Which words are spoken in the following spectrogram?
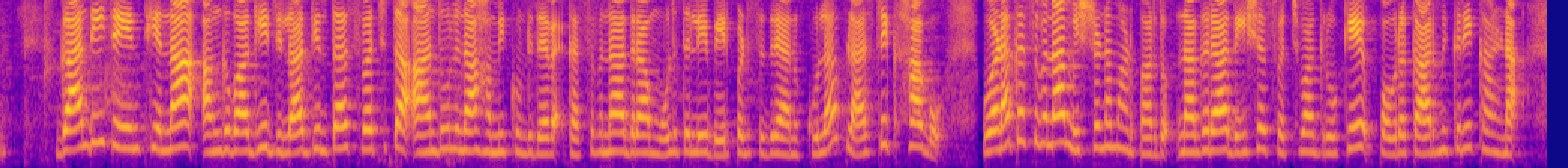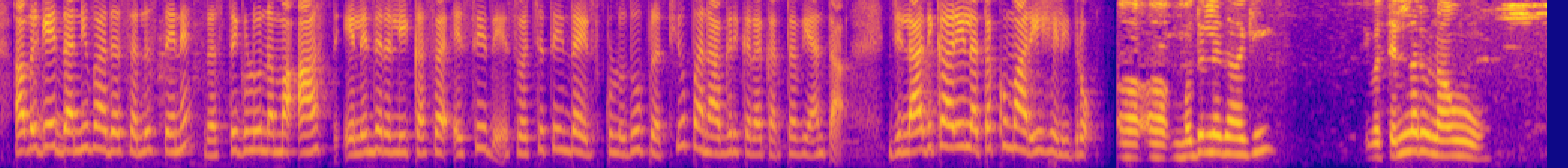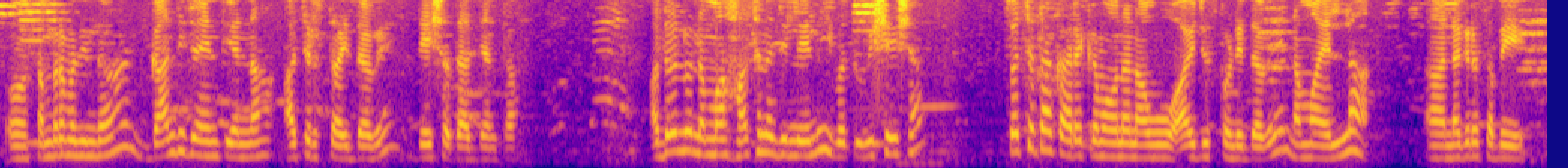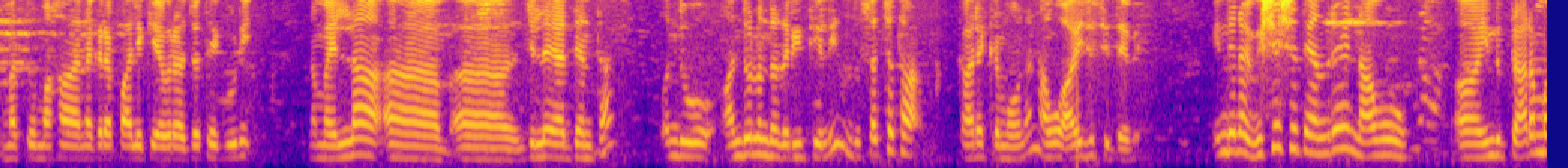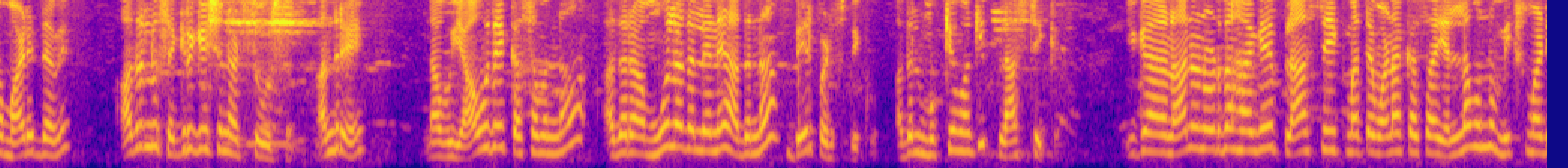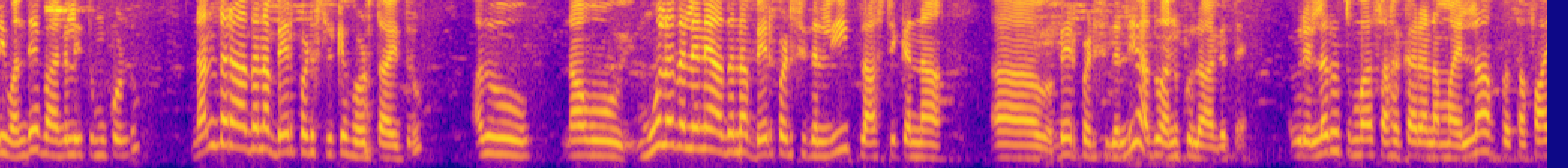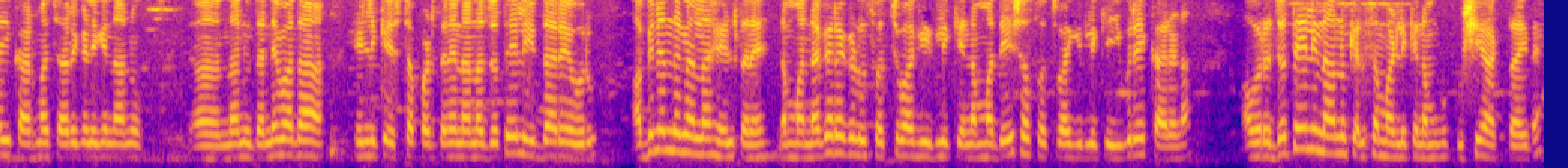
ಗಾಂಧಿ ಜಯಂತಿಯನ್ನ ಅಂಗವಾಗಿ ಜಿಲ್ಲಾದ್ಯಂತ ಸ್ವಚ್ಛತಾ ಆಂದೋಲನ ಹಮ್ಮಿಕೊಂಡಿದ್ದೇವೆ. ಕಸವನ್ನ ಅದರ ಮೂಲದಲ್ಲಿ ಬೇರ್ಪಡಿಸಿದ್ರೆ ಅನುಕೂಲ, ಪ್ಲಾಸ್ಟಿಕ್ ಹಾಗೂ ಒಣ ಕಸವನ್ನ ಮಿಶ್ರಣ ಮಾಡಬಾರ್ದು. ನಗರ ದೇಶ ಸ್ವಚ್ಛವಾಗಿರೋಕೆ ಪೌರ ಕಾರ್ಮಿಕರೇ ಕಾರಣ. ಅವರಿಗೆ ಧನ್ಯವಾದ ಸಲ್ಲಿಸ್ತೇನೆ. ರಸ್ತೆಗಳು ನಮ್ಮ ಆಸ್ತಿ. ಎಲ್ಲೆಂದರಲ್ಲಿ ಕಸ ಎಸೆಯದೆ ಸ್ವಚ್ಛತೆಯಿಂದ ಇರಿಸಿಕೊಳ್ಳುವುದು ಪ್ರತಿಯೊಬ್ಬ ನಾಗರಿಕರ ಕರ್ತವ್ಯ ಅಂತ ಜಿಲ್ಲಾಧಿಕಾರಿ ಲತಾ ಕುಮಾರಿ ಹೇಳಿದರು ಮೊದಲನೇದಾಗಿ ಇವತ್ತೆಲ್ಲರೂ ನಾವು ಸಂಭ್ರಮದಿಂದ ಗಾಂಧಿ ಜಯಂತಿಯನ್ನ ಆಚರಿಸ್ತಾ ಇದ್ದೇವೆ ದೇಶದಾದ್ಯಂತ. ಅದರಲ್ಲೂ ನಮ್ಮ ಹಾಸನ ಜಿಲ್ಲೆಯಲ್ಲಿ ಇವತ್ತು ವಿಶೇಷ ಸ್ವಚ್ಛತಾ ಕಾರ್ಯಕ್ರಮವನ್ನು ನಾವು ಆಯೋಜಿಸಿಕೊಂಡಿದ್ದೇವೆ. ನಮ್ಮ ಎಲ್ಲ ನಗರಸಭೆ ಮತ್ತು ಮಹಾನಗರ ಪಾಲಿಕೆಯವರ ಜೊತೆಗೂಡಿ ನಮ್ಮ ಎಲ್ಲ ಜಿಲ್ಲೆಯಾದ್ಯಂತ ಒಂದು ಆಂದೋಲನದ ರೀತಿಯಲ್ಲಿ ಒಂದು ಸ್ವಚ್ಛತಾ ಕಾರ್ಯಕ್ರಮವನ್ನು ನಾವು ಆಯೋಜಿಸಿದ್ದೇವೆ. ಇಂದಿನ ವಿಶೇಷತೆ ಅಂದ್ರೆ ನಾವು ಇಂದು ಪ್ರಾರಂಭ ಮಾಡಿದ್ದೇವೆ. ಅದರಲ್ಲೂ ಸೆಗ್ರಿಗೇಷನ್ ಅಟ್ ಸೋರ್ಸ್ ಅಂದ್ರೆ ನಾವು ಯಾವುದೇ ಕಸವನ್ನ ಅದರ ಮೂಲದಲ್ಲೇನೆ ಅದನ್ನ ಬೇರ್ಪಡಿಸಬೇಕು. ಅದರಲ್ಲಿ ಮುಖ್ಯವಾಗಿ ಪ್ಲಾಸ್ಟಿಕ್. ಈಗ ನಾನು ನೋಡಿದ ಹಾಗೆ ಪ್ಲಾಸ್ಟಿಕ್ ಮತ್ತೆ ಒಣ ಕಸ ಎಲ್ಲವನ್ನು ಮಿಕ್ಸ್ ಮಾಡಿ ಒಂದೇ ಬಾಗಲಿ ತುಂಬಿಕೊಂಡು ನಂತರ ಅದನ್ನ ಬೇರ್ಪಡಿಸ್ಲಿಕ್ಕೆ ಹೊರಡ್ತಾ ಇದ್ರು. ಅದು ನಾವು ಮೂಲದಲ್ಲೇನೆ ಅದನ್ನ ಬೇರ್ಪಡಿಸಿದಲ್ಲಿ ಪ್ಲಾಸ್ಟಿಕ್ ಅನ್ನ ಬೇರ್ಪಡಿಸಿದಲ್ಲಿ ಅದು ಅನುಕೂಲ ಆಗುತ್ತೆ. ಇವರೆಲ್ಲರೂ ತುಂಬಾ ಸಹಕಾರ. ನಮ್ಮ ಎಲ್ಲಾ ಸಫಾಯಿ ಕರ್ಮಚಾರಿಗಳಿಗೆ ನಾನು ನಾನು ಧನ್ಯವಾದ ಹೇಳಲಿಕ್ಕೆ ಇಷ್ಟಪಡ್ತೇನೆ. ನನ್ನ ಜೊತೆಯಲ್ಲಿ ಇದ್ದಾರೆ ಅವರು. ಅಭಿನಂದನೆಗಳನ್ನ ಹೇಳ್ತಾನೆ. ನಮ್ಮ ನಗರಗಳು ಸ್ವಚ್ಛವಾಗಿ ಇರ್ಲಿಕ್ಕೆ, ನಮ್ಮ ದೇಶ ಸ್ವಚ್ಛವಾಗಿರ್ಲಿಕ್ಕೆ ಇವರೇ ಕಾರಣ. ಅವರ ಜೊತೆಯಲ್ಲಿ ನಾನು ಕೆಲಸ ಮಾಡ್ಲಿಕ್ಕೆ ನಮಗೂ ಖುಷಿ ಆಗ್ತಾ ಇದೆ.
